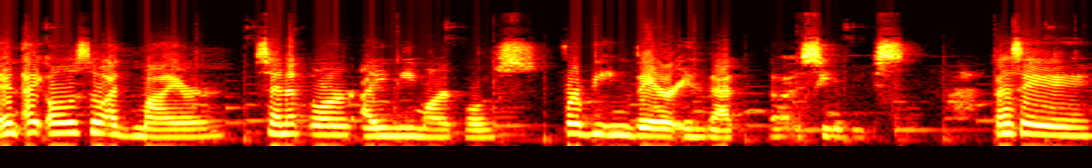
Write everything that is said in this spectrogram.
And I also admire Senator Amy Marcos for being there in that uh, series. Kasi,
